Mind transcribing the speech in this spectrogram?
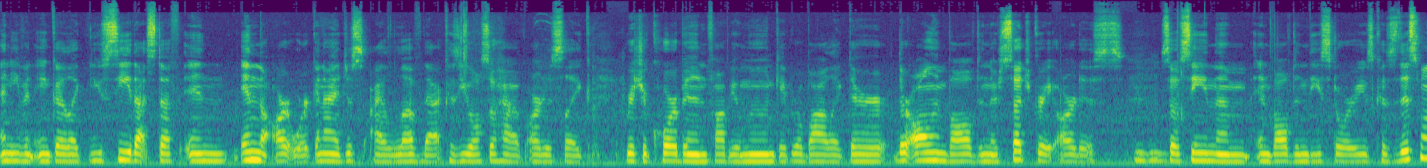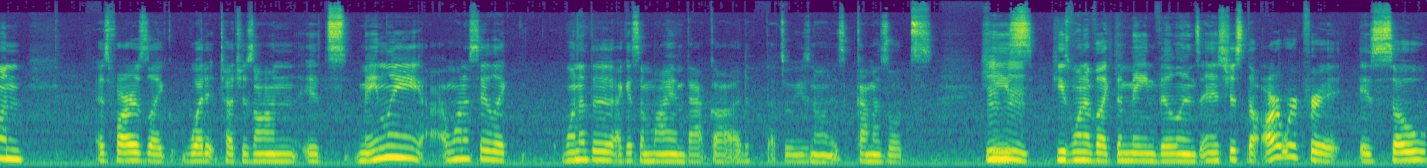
and even Inca. Like you see that stuff in in the artwork, and I just I love that because you also have artists like Richard Corbin, Fabio Moon, Gabriel Ba. Like they're they're all involved, and they're such great artists. Mhm. So seeing them involved in these stories, because this one, as far as like what it touches on, it's mainly I want to say like one of the I guess a Mayan bat god. That's what he's known as Camazotz. He's he's one of like the main villains, and it's just the artwork for it is so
